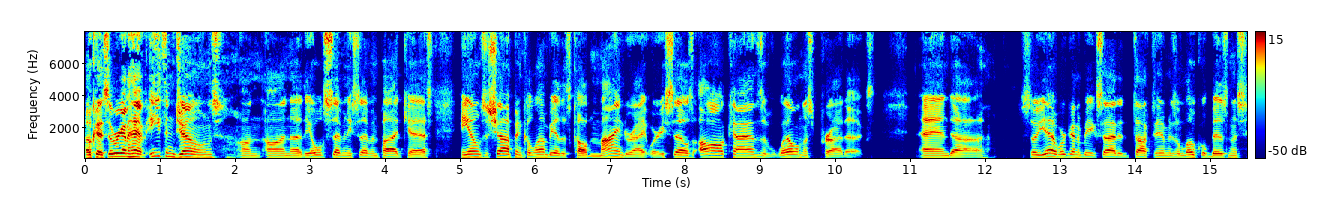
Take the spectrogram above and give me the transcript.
Okay, so we're going to have Ethan Jones on on uh, the old 77 podcast. He owns a shop in Columbia that's called Mind Right where he sells all kinds of wellness products. And uh so yeah, we're going to be excited to talk to him as a local business.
